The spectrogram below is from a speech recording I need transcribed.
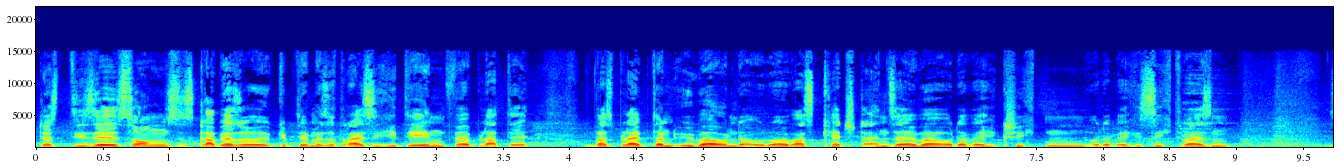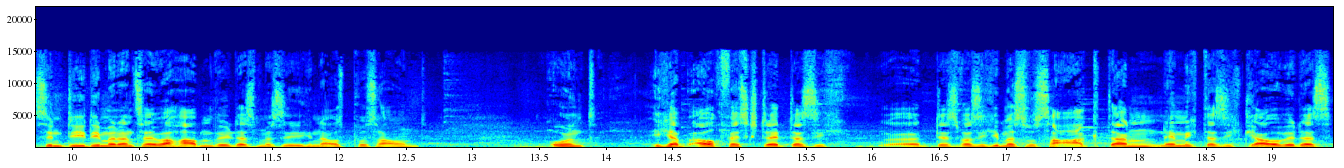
dass diese Songs, es gab ja so, gibt ja immer so 30 Ideen für eine Platte, was bleibt dann über und, oder was catcht einen selber oder welche Geschichten oder welche Sichtweisen sind die, die man dann selber haben will, dass man sie hinausposaunt. Und ich habe auch festgestellt, dass ich äh, das, was ich immer so sage dann, nämlich, dass ich glaube, dass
